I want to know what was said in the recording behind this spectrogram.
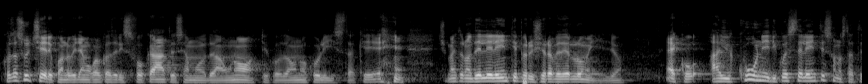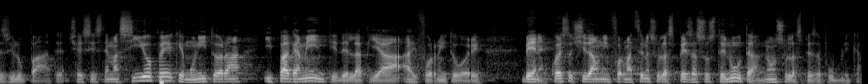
Cosa succede quando vediamo qualcosa di sfocato e siamo da un ottico, da un oculista? Che ci mettono delle lenti per riuscire a vederlo meglio. Ecco, alcune di queste lenti sono state sviluppate, c'è il sistema SIOPE che monitora i pagamenti della PA ai fornitori. Bene, questo ci dà un'informazione sulla spesa sostenuta, non sulla spesa pubblica.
